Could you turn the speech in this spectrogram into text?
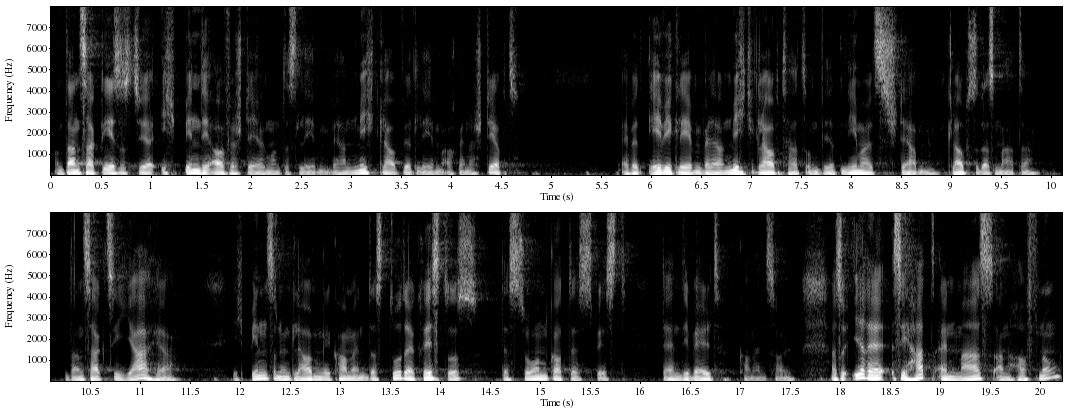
und dann sagt Jesus zu ihr, ich bin die Auferstehung und das Leben. Wer an mich glaubt, wird leben, auch wenn er stirbt. Er wird ewig leben, weil er an mich geglaubt hat und wird niemals sterben. Glaubst du das, Martha? Und dann sagt sie, ja, Herr, ich bin zu dem Glauben gekommen, dass du der Christus, der Sohn Gottes bist, der in die Welt kommen soll. Also ihre, sie hat ein Maß an Hoffnung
